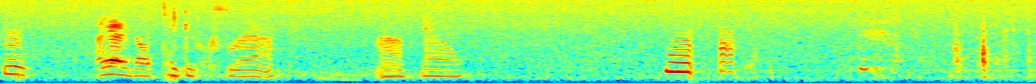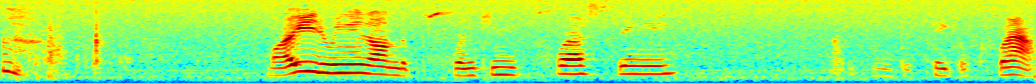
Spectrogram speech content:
Hmm. I gotta go take a crap. Crap now. Why are you doing it on the printing press thingy? I need to take a crap.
